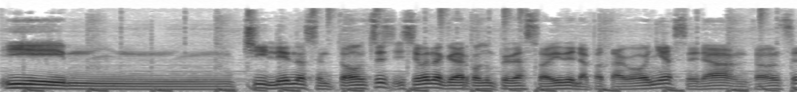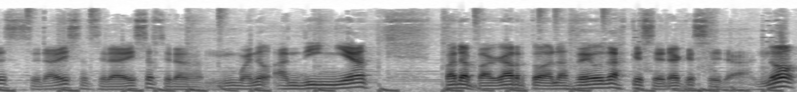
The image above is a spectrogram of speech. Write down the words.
y mm, chilenos entonces y se van a quedar con un pedazo ahí de la Patagonia será entonces será eso será eso será bueno Andiña para pagar todas las deudas, que será que será? ¿No?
